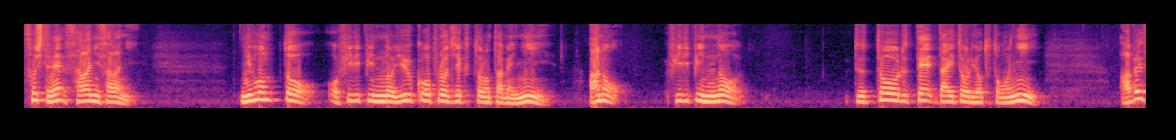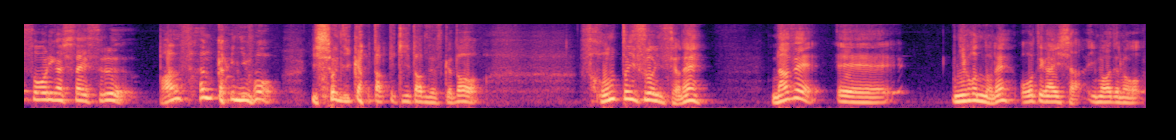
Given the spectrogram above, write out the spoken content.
そしてね、さらにさらに、日本とフィリピンの友好プロジェクトのために、あのフィリピンのドゥトールテ大統領と共に、安倍総理が主催する晩餐会にも一緒に行かれたって聞いたんですけど、本当にすごいですよね。なぜ、えー、日本のね、大手会社、今までの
